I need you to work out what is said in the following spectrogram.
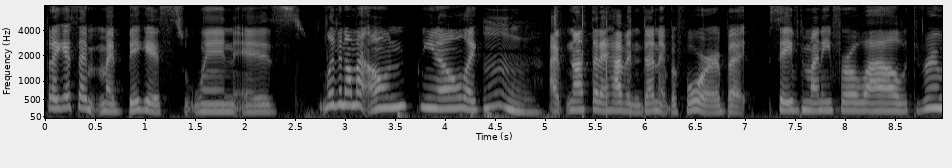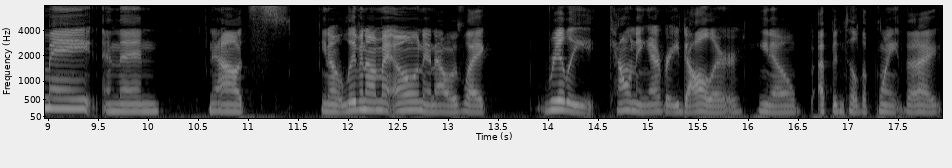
But I guess I, my biggest win is living on my own. You know, like Mm. I not that I haven't done it before, but saved money for a while with roommate, and then now it's you know living on my own. And I was like really counting every dollar, you know, up until the point that I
